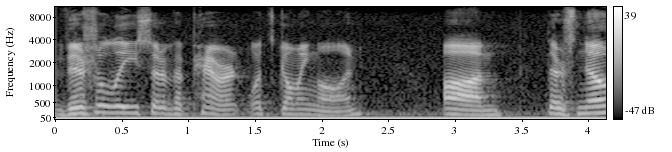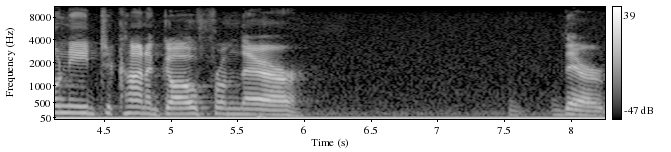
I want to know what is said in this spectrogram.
visually sort of apparent what's going on. Um, there's no need to kind of go from their their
